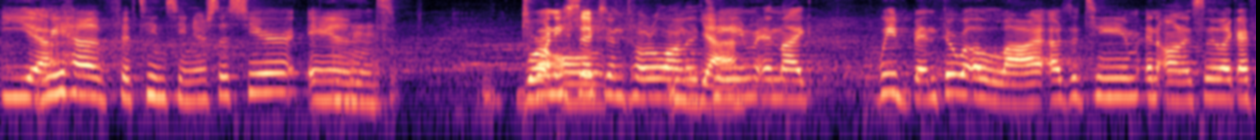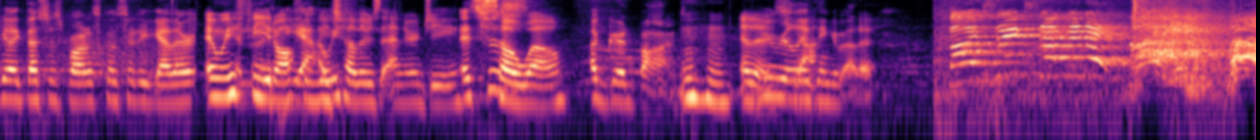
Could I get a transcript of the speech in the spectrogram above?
Yeah. We have 15 seniors this year, and mm-hmm. we're 26 all- in total on the Yeah. team, and like we've been through a lot as a team. And honestly, like I feel like that's just brought us closer together. and we And, feed like, off yeah, of each other's energy It's so well. a good bond. Mm-hmm. It If you is, really yeah. think about it. Five, six, seven, eight.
